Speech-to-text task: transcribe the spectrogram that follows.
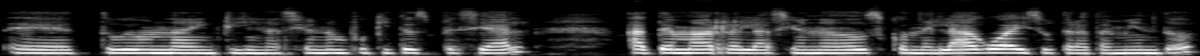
eh, tuve una inclinación un poquito especial a temas relacionados con el agua y su tratamiento,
